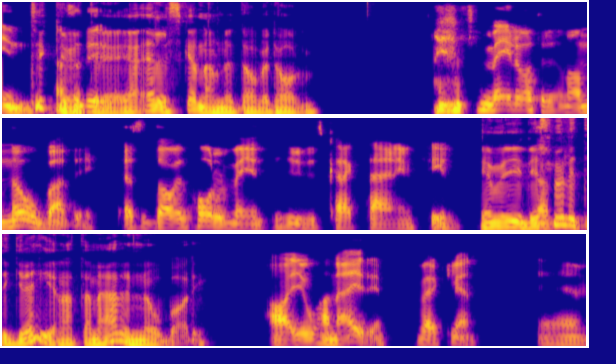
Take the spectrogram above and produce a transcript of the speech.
in. Tycker alltså, du inte det? Jag älskar namnet David Holm. För mig låter det som någon nobody. Alltså David Holm är ju inte huvudkaraktären i en film. Ja, men det är det som är lite grejen, att han är en nobody. Ja, jo, han är ju det. Verkligen. Ehm,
